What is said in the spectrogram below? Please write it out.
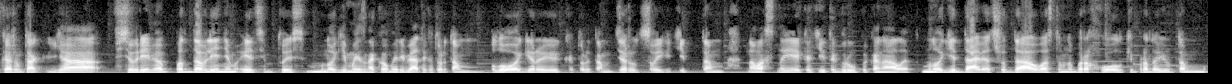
скажем так, я все время под давлением этим. То есть многие мои знакомые ребята, которые там блогеры, которые там держат свои какие-то там новостные какие-то группы, каналы, многие давят, что да, у вас там на барахолке продают там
